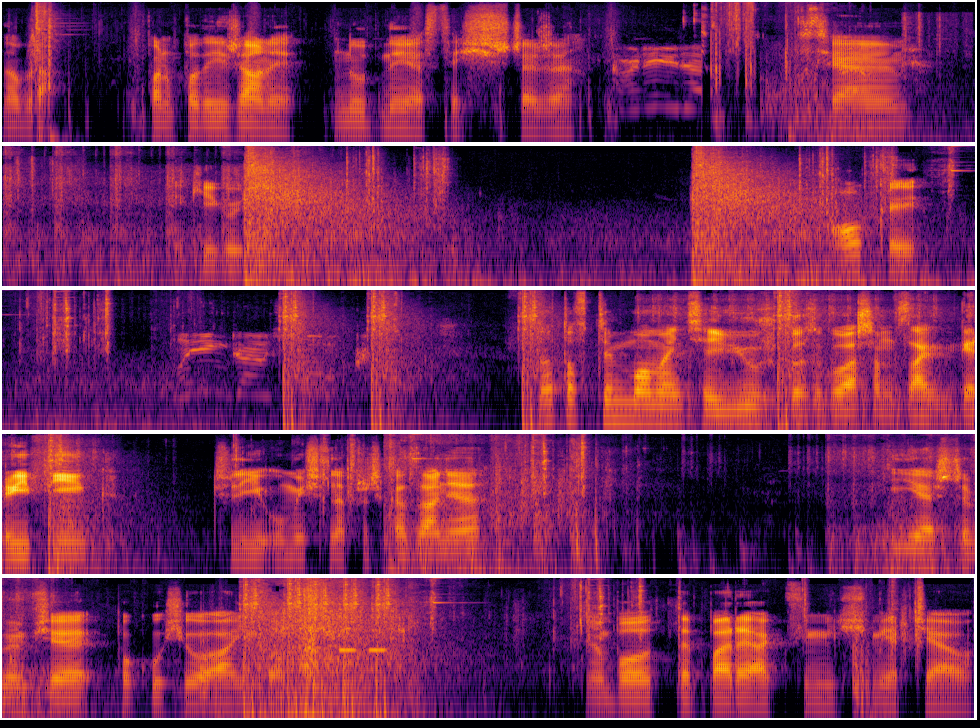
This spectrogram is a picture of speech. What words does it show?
Dobra, pan podejrzany, nudny jesteś, szczerze. Chciałem jakiegoś... Okej. No to w tym momencie już go zgłaszam za griefing, czyli umyślne przeszkadzanie. I jeszcze bym się pokusił o aimbota. No bo te parę akcji mi śmierciało.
